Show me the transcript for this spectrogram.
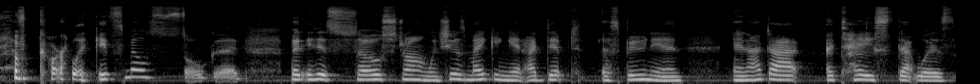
of garlic. It smells so good, but it is so strong. When she was making it, I dipped a spoon in and I got a taste that was,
